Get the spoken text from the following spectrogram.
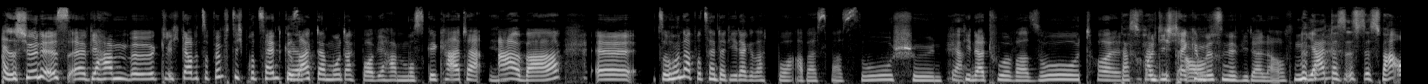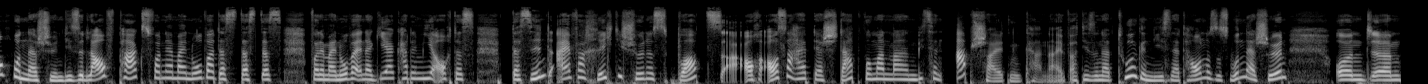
Also das Schöne ist, äh, wir haben ich glaube zu 50 Prozent gesagt ja. am Montag, boah, wir haben Muskelkater, ja. aber äh, zu 100 Prozent hat jeder gesagt, boah, aber es war so schön. Ja. Die Natur war so toll. Das fand Und die Strecke auch. müssen wir wieder laufen. Ja, das ist, das war auch wunderschön. Diese Laufparks von der Mainova, das, das, das, von der Mainova Energieakademie auch, das, das sind einfach richtig schöne Spots, auch außerhalb der Stadt, wo man mal ein bisschen abschalten kann. Einfach diese Natur genießen. Der Taunus ist wunderschön. Und, ähm,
